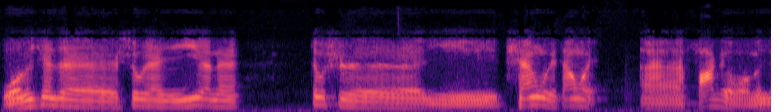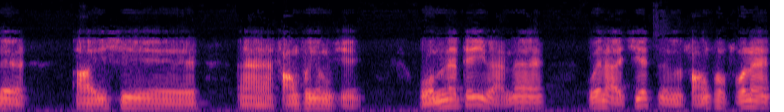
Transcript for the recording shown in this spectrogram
我们现在寿阳医院呢，都是以天为单位，呃，发给我们的啊一些呃防护用品。我们的队员呢，为了节省防护服呢，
